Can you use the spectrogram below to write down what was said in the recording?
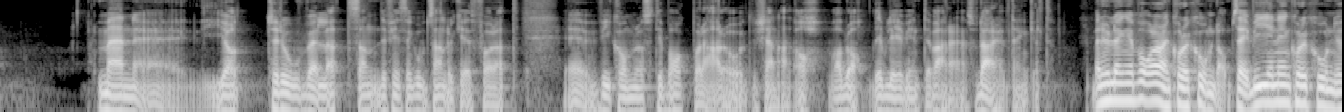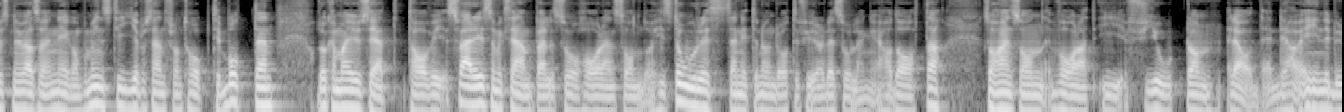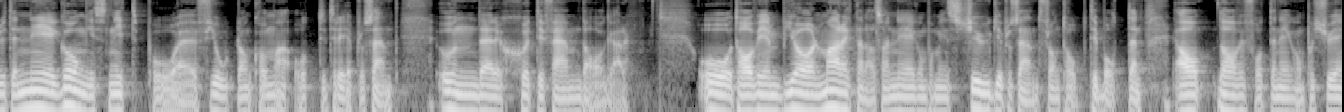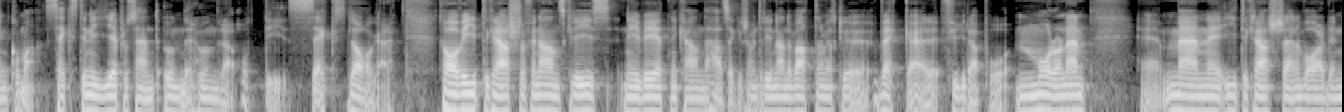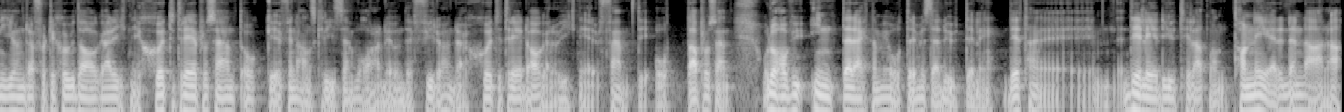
Men eh, jag tror väl att det finns en god sannolikhet för att eh, vi kommer att se tillbaka på det här och känna att åh, oh, vad bra, det blev inte värre än sådär helt enkelt. Men hur länge varar en korrektion då? Säg, vi är inne i en korrektion just nu, alltså en nedgång på minst 10% från topp till botten. Och då kan man ju säga att tar vi Sverige som exempel så har en sån då historiskt sedan 1984, det är så länge jag har data, så har en sån varat i 14, eller ja, det har inneburit en nedgång i snitt på eh, 14,83% under 75 dagar. Och tar vi en björnmarknad, alltså en nedgång på minst 20% från topp till botten, ja, då har vi fått en nedgång på 21,69% under 186 dagar. Tar vi IT-krasch och finanskris, ni vet, ni kan det här säkert som ett rinnande vatten om jag skulle väcka er fyra på morgonen. Eh, men eh, IT-kraschen varade 947 dagar, gick ner 73% och eh, finanskrisen varade under 473 dagar och gick ner 58%. Och då har vi ju inte räknat med återinvesterad utdelning. Det, det leder ju till att man tar ner den där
